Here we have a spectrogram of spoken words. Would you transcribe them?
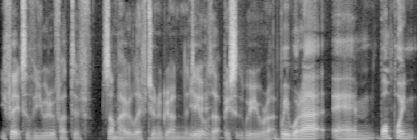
effectively you would have had to have somehow left two hundred grand in the deal. Yeah. Is that basically where you were at? We were at um, one point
